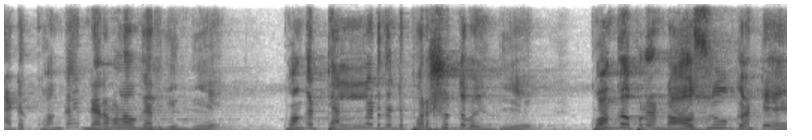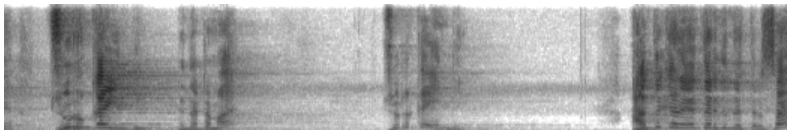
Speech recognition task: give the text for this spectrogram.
అంటే కొంగ నిర్మలం కలిగింది. కొంగ తెల్లటిదంటే పరిశుద్ధమైంది. కొంగ అప్పుడు నాజూక్ అంటే చురుకైంది. ఏంటంటమ్మా? చురుకైంది. అందుకని ఏం జరిగిందో తెలుసా?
